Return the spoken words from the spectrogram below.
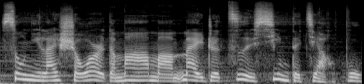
送你来首尔的妈妈迈着自信的脚步，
